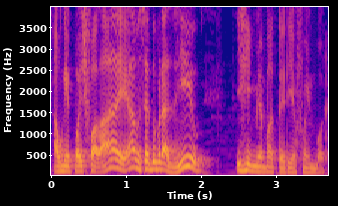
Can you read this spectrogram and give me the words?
Alguém pode falar, ah, você é do Brasil? E minha bateria foi embora.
